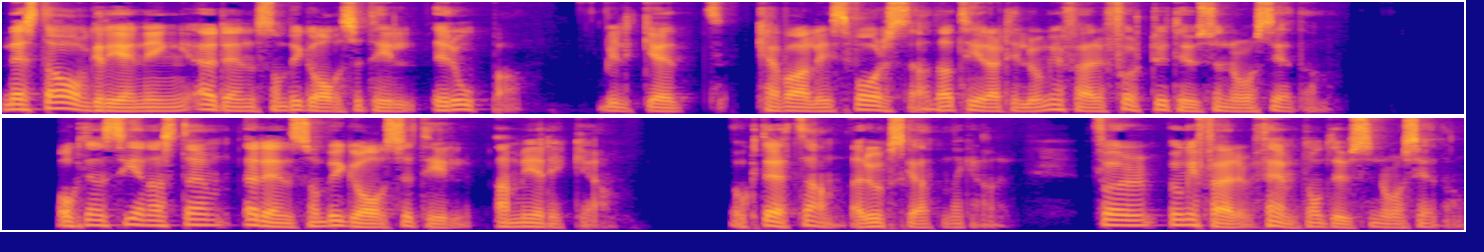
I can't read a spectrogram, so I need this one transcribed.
Nästa avgrening är den som begav sig till Europa, vilket Cavalli Sforza daterar till ungefär 40 000 år sedan och den senaste är den som begav sig till Amerika. Och detta är uppskattningar, för ungefär 15 000 år sedan.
